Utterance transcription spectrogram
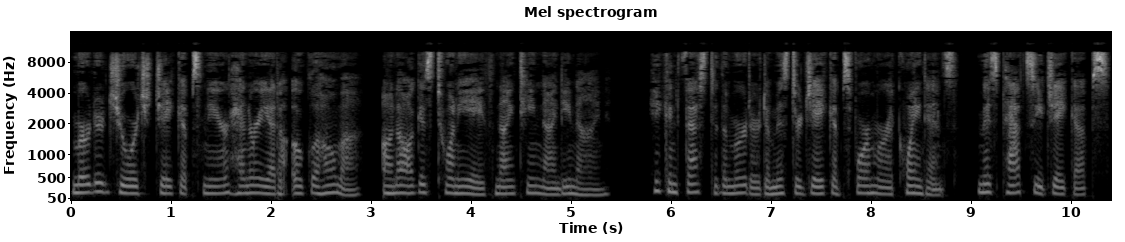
murdered George Jacobs near Henrietta, Oklahoma, on August 28, 1999. He confessed to the murder to Mr. Jacobs' former acquaintance, Miss Patsy Jacobs,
